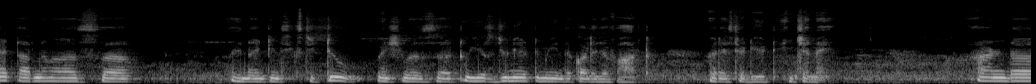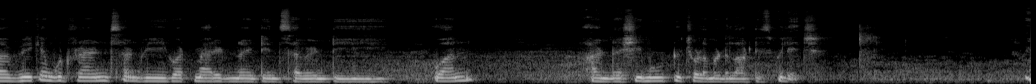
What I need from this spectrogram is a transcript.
Met Arnawaz uh, in 1962 when she was uh, two years junior to me in the College of Art. where I studied in Chennai. And uh, we became good friends and we got married in 1971 and uh, she moved to Cholamandal Artist Village. We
